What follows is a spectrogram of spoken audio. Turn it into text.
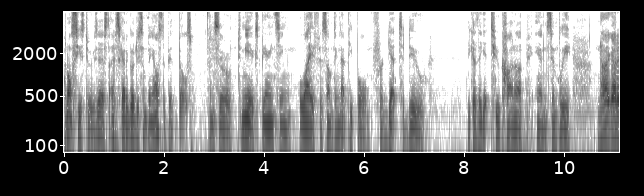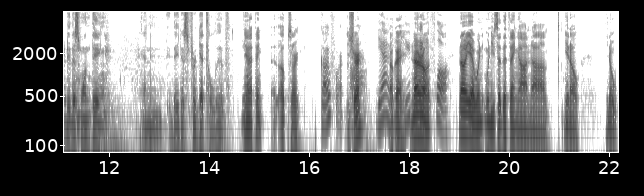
i don't cease to exist i just got to go do something else to pay the bills and so to me experiencing life is something that people forget to do because they get too caught up in simply no i got to do this one thing and they just forget to live Yeah, I think. Oh, sorry. Go for it. You sure? Yeah. Okay. You, you No, no, no. the floor. No, yeah. When when you said the thing on, uh, you know, you know,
